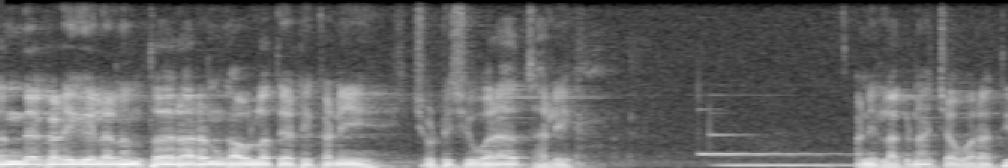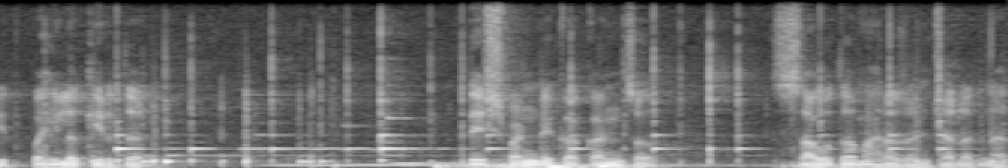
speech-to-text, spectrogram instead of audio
संध्याकाळी गेल्यानंतर अरणगावला त्या ठिकाणी छोटीशी वरात झाली. आणि लग्नाच्या वरातीत पहिलं कीर्तन. देशपांडे काकांचं सावदा महाराजांच्या लग्नात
